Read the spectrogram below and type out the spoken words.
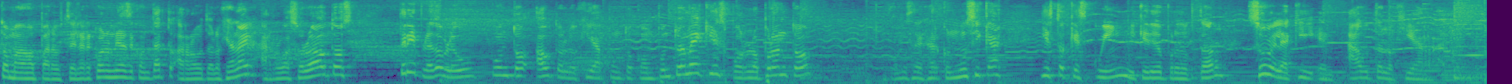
tomado para ustedes. Les recuerdo unidades de contacto, arroba online, arroba solo autos www.autologia.com.mx. Por lo pronto, vamos a dejar con música. Y esto que es Queen, mi querido productor, súbele aquí en Autología Radio.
